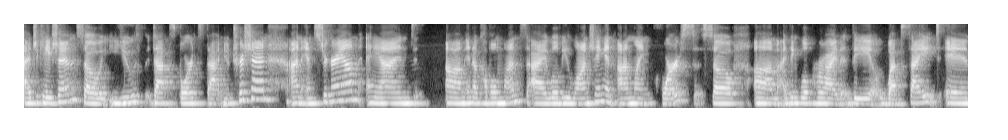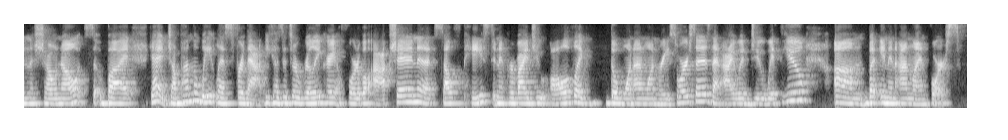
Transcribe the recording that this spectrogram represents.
education. So youth.sports.nutrition on Instagram. And um, in a couple months, I will be launching an online course. So um, I think we'll provide the website in the show notes. But yeah, jump on the wait list for that because it's a really great, affordable option that's self paced and it provides you all of like the one on one resources that I would do with you, um, but in an online course.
